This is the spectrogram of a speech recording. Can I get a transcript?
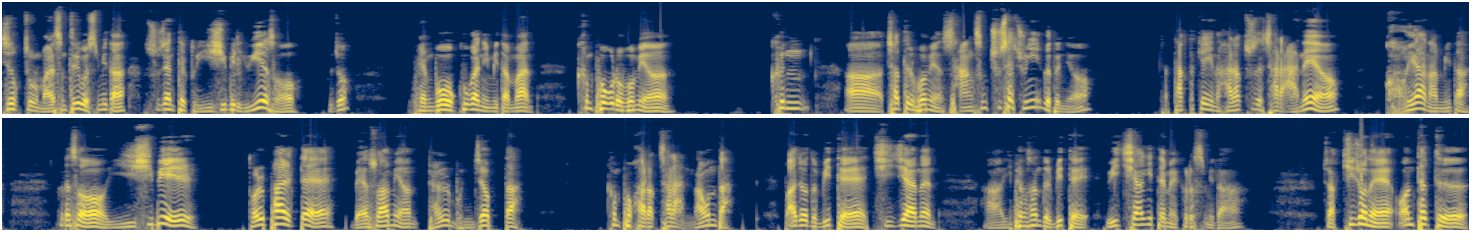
지속적으로 말씀드리고 있습니다. 수젠텍도 20일 위에서 그죠? 횡보 구간입니다만 큰 폭으로 보면 큰 아, 차트를 보면 상승 추세 중이거든요. 닥터케이는 하락 추세 잘 안 해요. 거의 안 합니다. 그래서 20일 돌파할 때 매수하면 별 문제 없다. 큰 폭 하락 잘 안 나온다. 빠져도 밑에 지지하는 아, 이평선들 밑에 위치하기 때문에 그렇습니다. 자 기존의 언택트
